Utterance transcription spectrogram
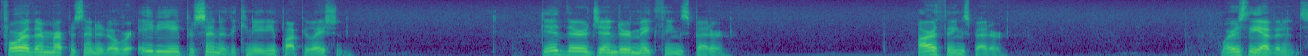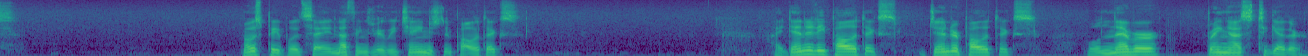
Four of them represented over 88% of the Canadian population. Did their gender make things better? Are things better? Where's the evidence? Most people would say nothing's really changed in politics. Identity politics, gender politics will never bring us together.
